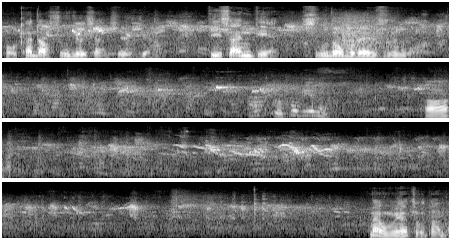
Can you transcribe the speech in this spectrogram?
我看到书就想睡觉；第三点，书都不认识我。走后边了。啊？那我们要走到哪？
